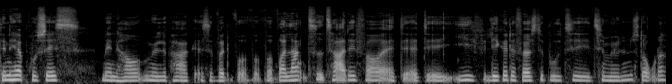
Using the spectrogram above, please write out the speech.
Den her proces med en havmøllepark, altså hvor, hvor, hvor, hvor lang tid tager det for, at, at I ligger det første bud til, til møllen, står der?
